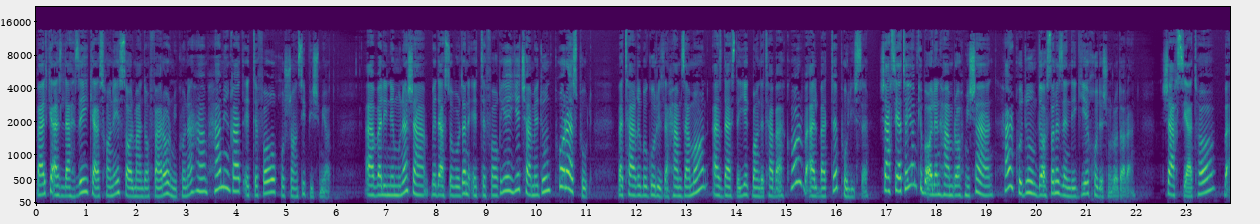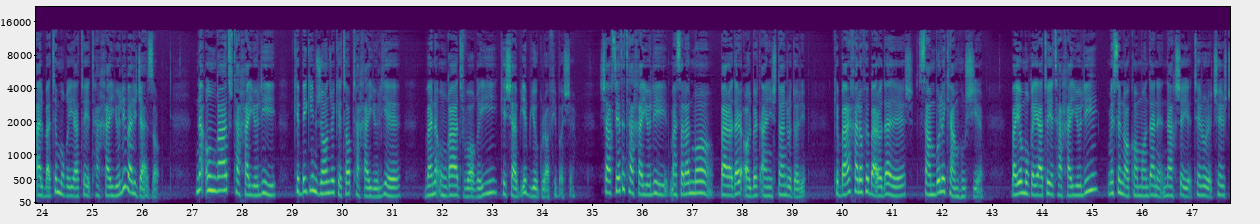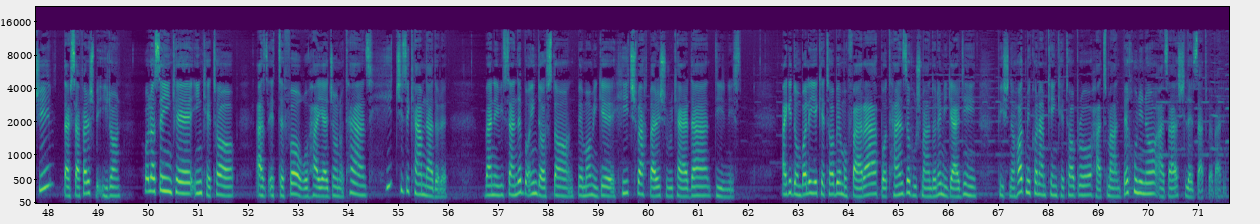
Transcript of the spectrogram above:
بلکه از لحظه ای که از خانه سالمندان فرار می‌کنه هم همینقدر اتفاق و خوششانسی پیش میاد. اولین نمونهش هم به دست آوردن اتفاقی یه چمدون پر از پول و تعقیب و گریز همزمان از دست یک باند تبهکار و البته پلیسه. شخصیت هم که با آلن همراه میشن هر کدوم داستان زندگی خودشون رو دارن. شخصیت ها و البته موقعیت های تخیلی ولی جذاب. نه اونقدر تخیلی که بگیم ژانر کتاب تخیلیه و نه اونقدر واقعی که شبیه بیوگرافی باشه. شخصیت تخیلی مثلا ما برادر آلبرت اینشتین رو داریم که برخلاف برادرش سمبل کمهوشیه و یا موقعیت های تخیلی مثل ناکام ماندن نقشه ترور چرچیل در سفرش به ایران خلاصه اینکه این کتاب از اتفاق و هیجان و تنز هیچ چیزی کم نداره و نویسنده با این داستان به ما میگه هیچ وقت برای شروع کردن دیر نیست. اگه دنبال یک کتاب مفرح با تنز هوشمندانه میگردین پیشنهاد می‌کنم که این کتاب رو حتما بخونین و ازش لذت ببرید.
